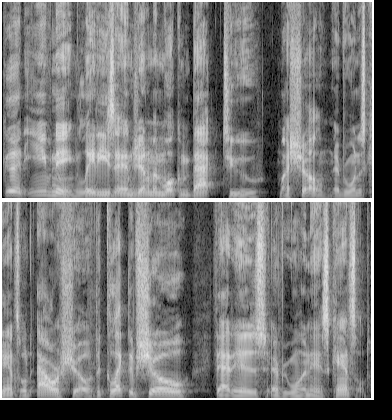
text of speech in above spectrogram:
Good evening, ladies and gentlemen. Welcome back to my show. Everyone is canceled. Our show, the collective show that is Everyone is Canceled.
